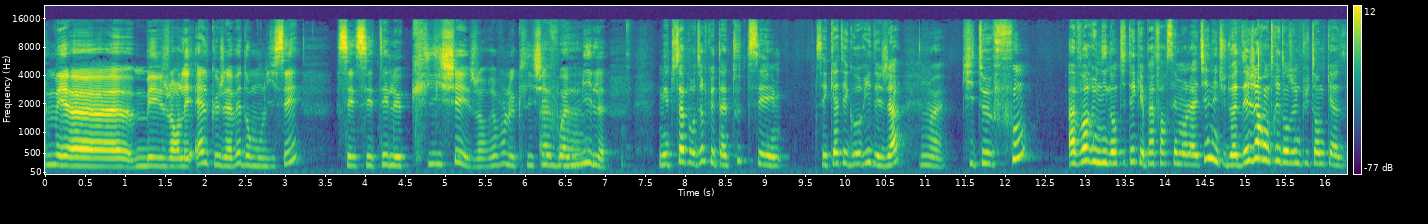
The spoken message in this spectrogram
Mais, euh, mais genre les L que j'avais dans mon lycée, c'était le cliché, genre vraiment le cliché Ah fois bah. 1000. Mais tout ça pour dire que t'as toutes ces, ces catégories déjà Ouais. qui te font avoir une identité qui est pas forcément la tienne et tu dois déjà rentrer dans une putain de case.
